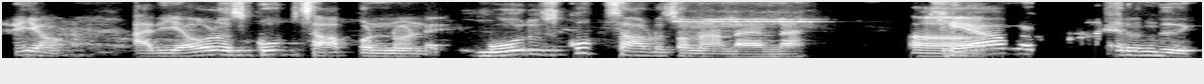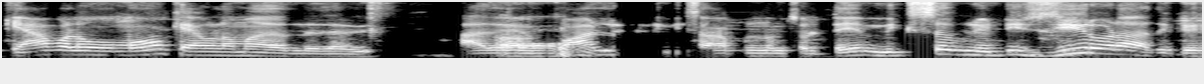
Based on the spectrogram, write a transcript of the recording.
தெரியும். அது எவ்வளவு ஸ்கூப் சாப்பிடணும்னு. ஒரு ஸ்கூப் சாப்பிட சொன்னான்டா என்ன? கேவலமா இருந்தது. கேவலமோ கேவலமா இருந்தது அது. அது. பால்ல கலக்கி சாப்பிடணும்னு சொல்லிட்டு மிக்சபிலிட்டி ஜீரோடா அதுக்கு.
